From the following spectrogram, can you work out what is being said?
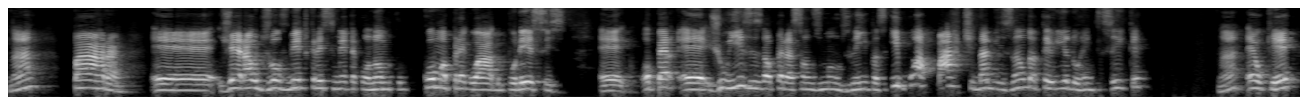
né, para é, gerar o desenvolvimento e crescimento econômico como apregoado por esses é, oper, é, juízes da operação dos mãos limpas e boa parte da visão da teoria do rent seeker? Né, é o quê?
